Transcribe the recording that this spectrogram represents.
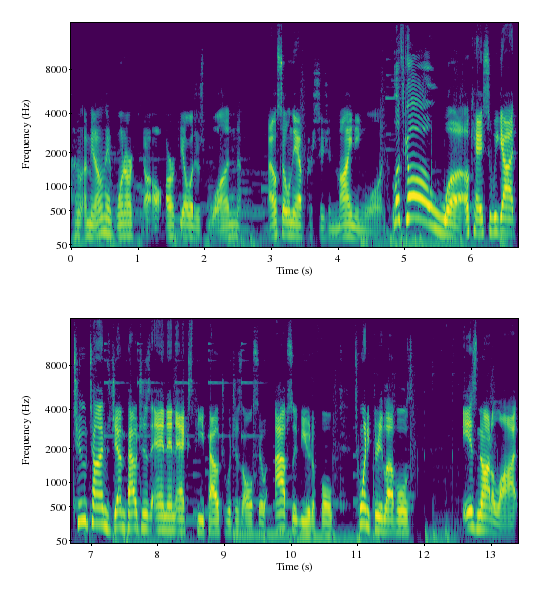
I mean, I only have one ar uh, uh, Archaeologist 1. I also only have Precision Mining 1. Let's go! Uh, okay, so we got two times gem pouches and an XP pouch, which is also absolutely beautiful. 23 levels is not a lot.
